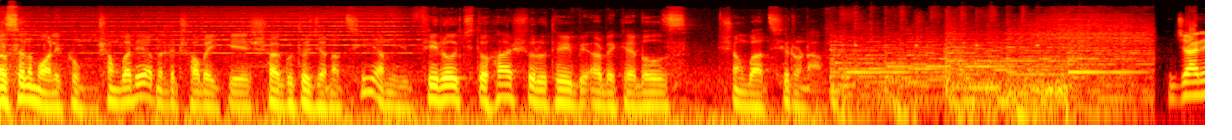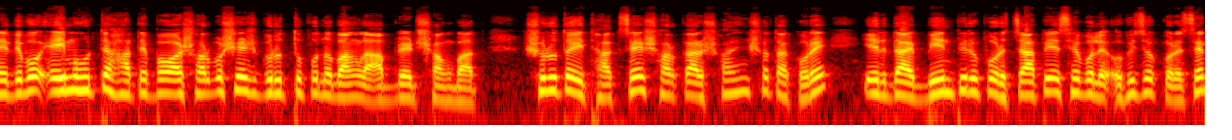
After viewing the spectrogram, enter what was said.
আসসালামু আলাইকুম। সংবাদে আপনাদের সবাইকে স্বাগত জানাচ্ছি। আমি ফিরোজ তোহা, শুরুতেই আরবে কেবলস সংবাদ শিরোনাম। জানিয়ে দেব, এই মুহূর্তে হাতে পাওয়া সর্বশেষ গুরুত্বপূর্ণ বাংলা আপডেট সংবাদ। শুরুতেই থাকছে সরকার সহিংসতা করে এর দায় বিএনপির উপর চাপিয়েছে বলে অভিযোগ করেছেন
